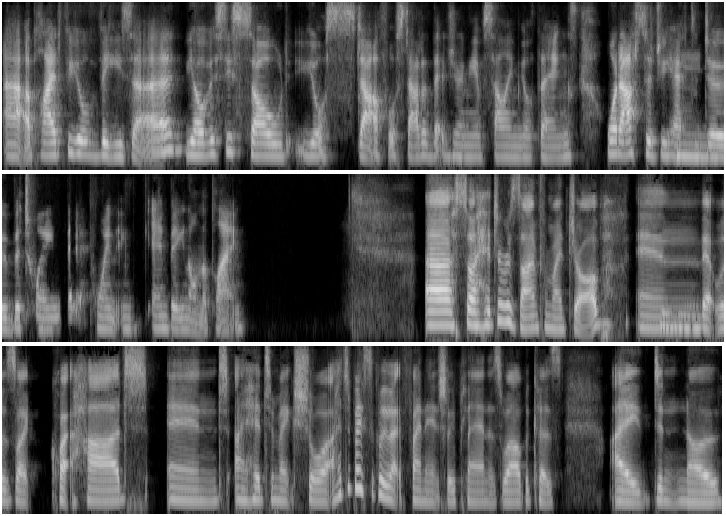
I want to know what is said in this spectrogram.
uh, applied for your visa. You obviously sold your stuff or started that journey of selling your things. What else did you have mm. to do between that point and, and being on the plane? Uh, so I had to resign from my job, and mm. that was like quite hard. And I had to make sure I had to basically like financially plan as well because I didn't know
